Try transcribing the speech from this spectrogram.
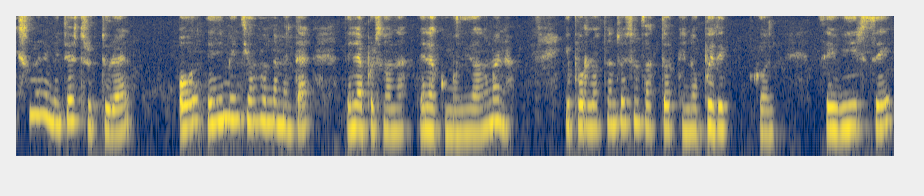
es un elemento estructural o de dimensión fundamental de la persona, de la comunidad humana, y por lo tanto es un factor que no puede concebirse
